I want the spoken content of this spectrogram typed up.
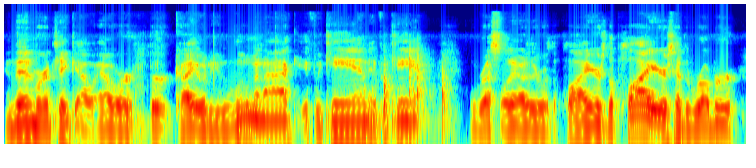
And then we're going to take out our Burt Coyote Lumenok if we can. If we can't, we'll wrestle it out of there with the pliers. The pliers have the rubber,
